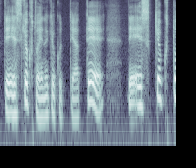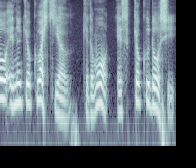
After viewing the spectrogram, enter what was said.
て S 極と N 極ってあってで S 極と N 極は引き合うけども S 極同士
